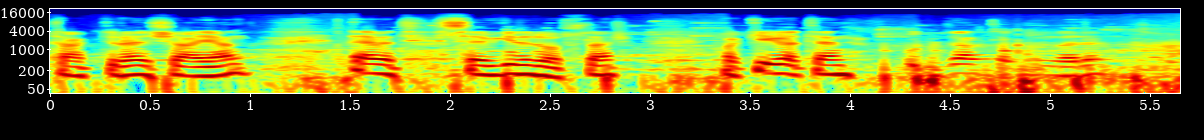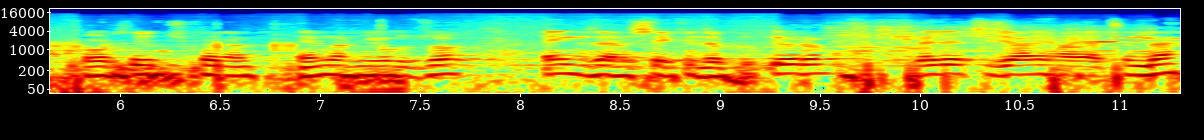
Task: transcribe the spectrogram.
takdire şayan. Evet sevgili dostlar hakikaten bu güzel takımları ortaya çıkaran Emrah Yavuz'u en güzel bir şekilde kutluyorum ve de ticari hayatında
